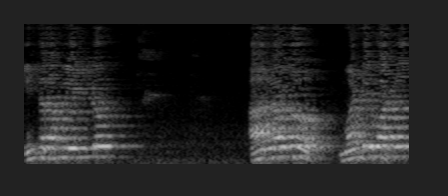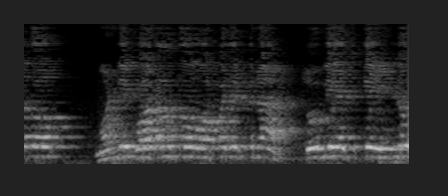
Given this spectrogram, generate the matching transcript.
ఇందిరమ్మ ఇల్లు ఆనాడు మొండి గోడలతో మొండి గోడలతో ఒప్పజెప్పిన టూ బిహెచ్కే ఇల్లు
